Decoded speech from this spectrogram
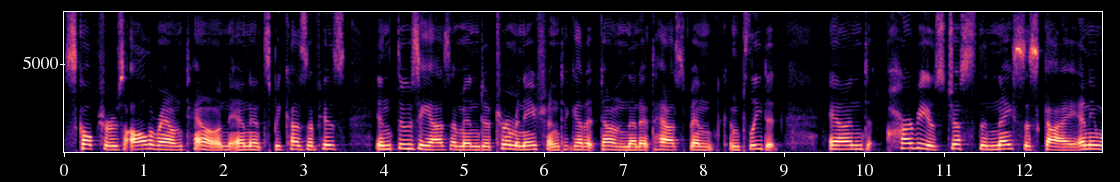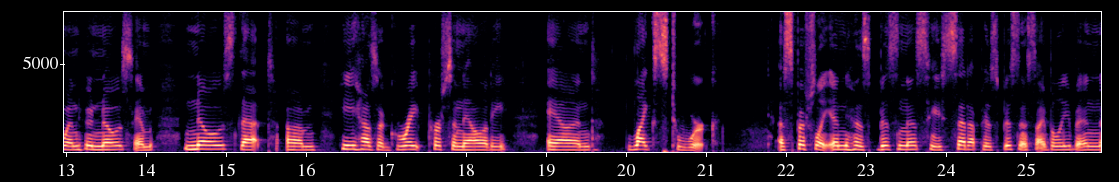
sculptures all around town, and it's because of his enthusiasm and determination to get it done that it has been completed. And Harvey is just the nicest guy. Anyone who knows him knows that um, he has a great personality and likes to work, especially in his business. He set up his business, I believe, in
